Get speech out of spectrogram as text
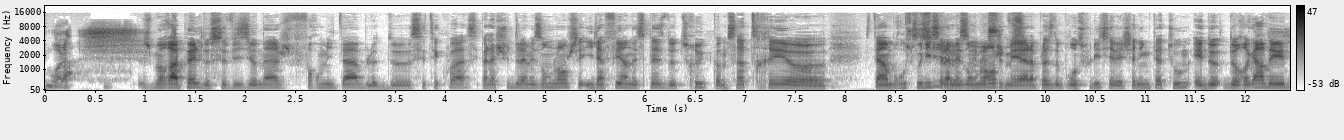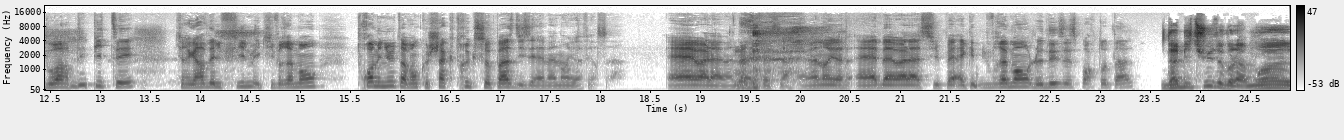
voilà. Je me rappelle de ce visionnage formidable de. C'était quoi? C'est pas la chute de la Maison Blanche Il a fait un espèce de truc comme ça, très. Euh, c'était un Bruce Willis à la Maison Blanche, mais à la place de Bruce Willis, il y avait Channing Tatum. Et de, de regarder Edouard dépité, qui regardait le film et qui vraiment, trois minutes avant que chaque truc se passe, disait ah, maintenant il va faire ça. Et eh, voilà, maintenant il fait ça. Et maintenant il Eh ben voilà, super. Avec vraiment le désespoir total. D'habitude, voilà, moi,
